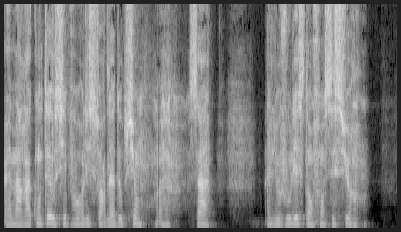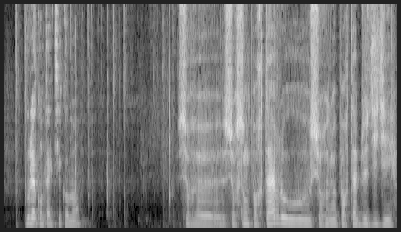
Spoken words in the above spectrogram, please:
Elle m'a raconté aussi pour l'histoire de l'adoption. Euh, ça, elle le voulait, cet enfant, c'est sûr. Vous la contactiez comment? Sur, euh, sur son portable ou sur le portable de Didier.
